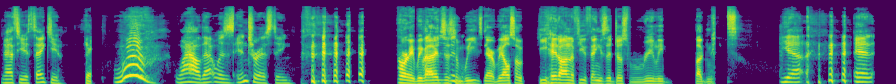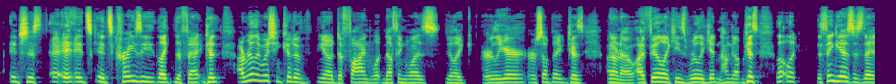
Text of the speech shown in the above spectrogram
Matthew. Thank you. Okay. Woo! Wow, that was interesting. Sorry, we got into some weeds there. We also he hit on a few things that just really bugged me. Yeah, and it's just it, it's it's crazy like the fact because I really wish he could have you know defined what nothing was you know, like earlier or something because I don't know I feel like he's really getting hung up because look the thing is is that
